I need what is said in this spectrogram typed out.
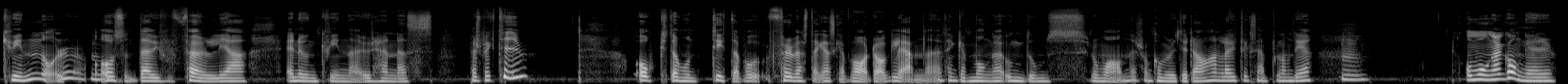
kvinnor Mm. och så, där vi får följa en ung kvinna ur hennes perspektiv. Och där hon tittar på för det mesta ganska vardagliga ämnen. Jag tänker att många ungdomsromaner som kommer ut idag handlar ju till exempel om det. Mm. Och många gånger,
